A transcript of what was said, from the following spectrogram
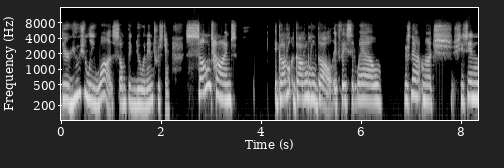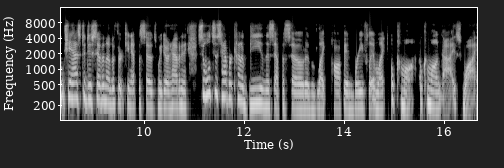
There usually was something new and interesting. Sometimes it got got a little dull. If they said, "Well, there's not much. She's in. She has to do seven out of thirteen episodes. and We don't have anything, so we'll just have her kind of be in this episode and like pop in briefly. I'm like, oh come on, oh come on, guys, why?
